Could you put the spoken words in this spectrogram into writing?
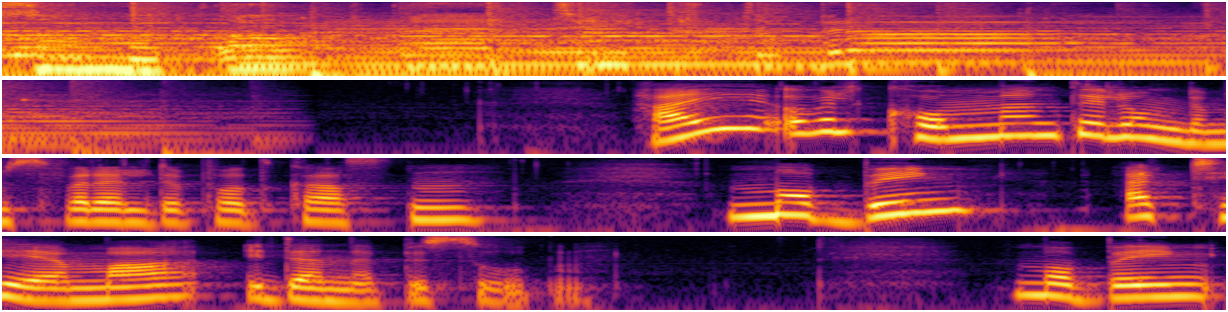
sånn at alt ble trygt og bra. Hei og velkommen til Ungdomsforeldrepodkasten. Mobbing er tema i denne episoden. Mobbing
